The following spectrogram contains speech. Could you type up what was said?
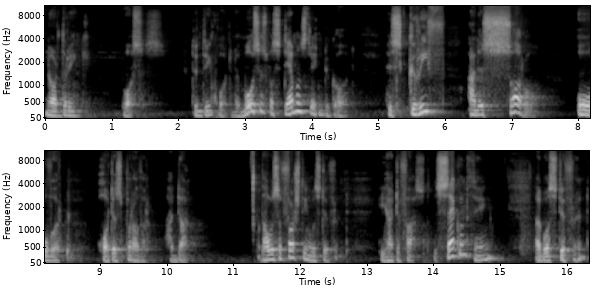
nor drink Moses. Didn't drink water. Now, Moses was demonstrating to God his grief and his sorrow over what his brother had done. That was the first thing was different. He had to fast. The second thing that was different,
